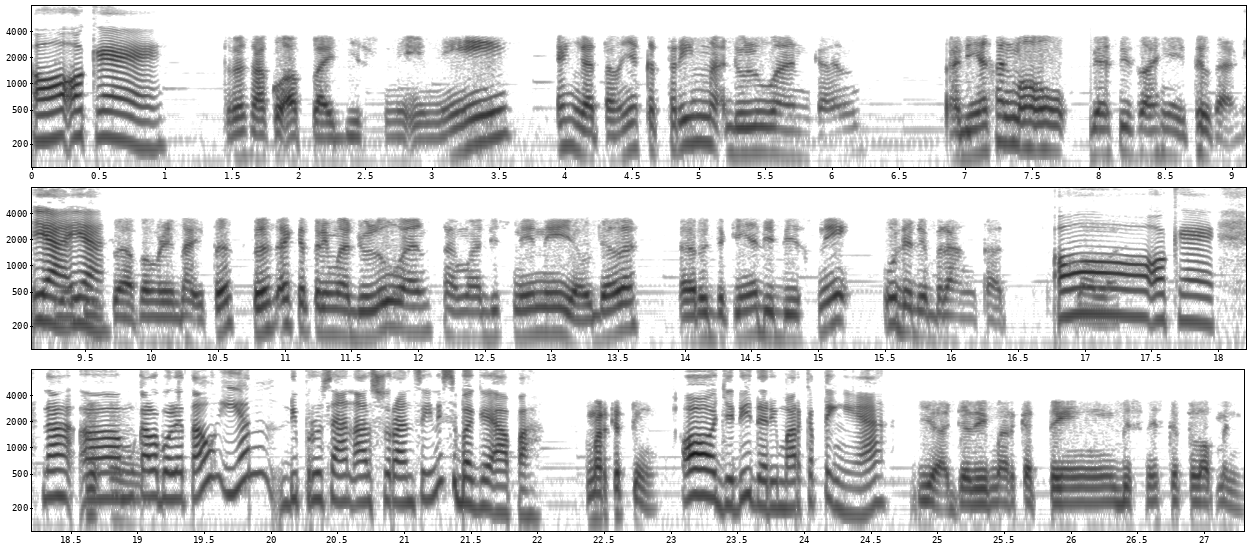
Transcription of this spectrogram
Oh, oke. Terus aku apply Disney ini, eh nggak taunya keterima duluan kan. Tadinya kan mau beasiswanya itu kan. Iya, iya. Beasiswa pemerintah itu. Terus eh keterima duluan sama Disney nih. Ya udahlah, eh, rezekinya di Disney, udah dia berangkat. Oh, oke. Nah, em, Mm-mm. kalau boleh tahu Ian di perusahaan asuransi ini sebagai apa? Marketing. Oh, jadi dari marketing ya. Iya, jadi marketing business development.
